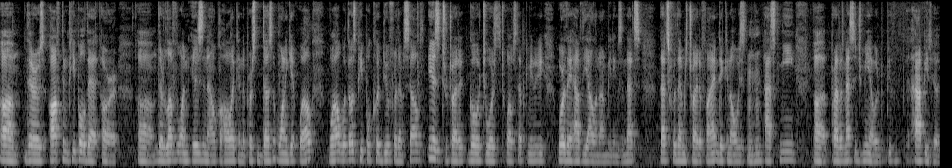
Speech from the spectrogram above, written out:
um, there's often people that are um, their loved one is an alcoholic and the person doesn't want to get well, well, what those people could do for themselves is to try to go towards the 12 step community where they have the Al Anon meetings. And that's that's for them to try to find. They can always ask me, uh, private message me. I would be happy to,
